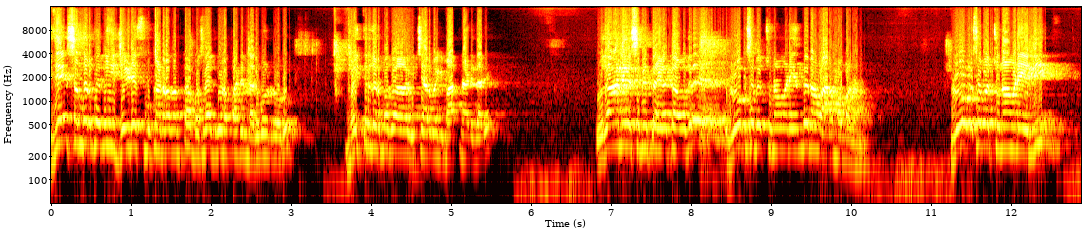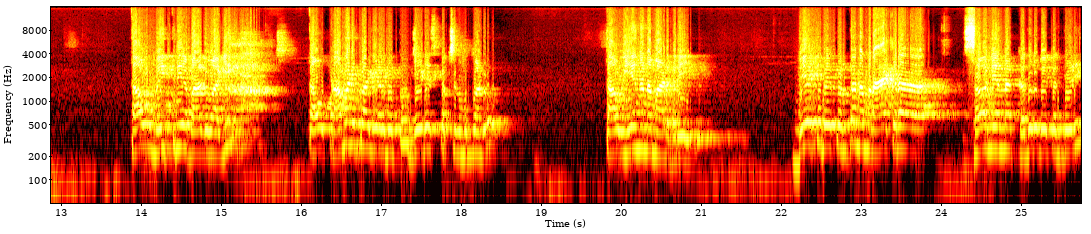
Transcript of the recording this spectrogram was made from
ಇದೇ ಸಂದರ್ಭದಲ್ಲಿ ಜೆಡಿಎಸ್ ಮುಖಂಡರಾದಂತ ಬಸವರಾಜಗೌಡ ಪಾಟೀಲ್ ನರಗೌಡರವರು ಮೈತ್ರಿ ಧರ್ಮದ ವಿಚಾರವಾಗಿ ಮಾತನಾಡಿದ್ದಾರೆ. ಉದಾಹರಣೆ ಸಮೇತ ಹೇಳ್ತಾ ಹೋದ್ರೆ, ಲೋಕಸಭೆ ಚುನಾವಣೆಯಿಂದ ನಾವು ಆರಂಭ ಮಾಡೋಣ. ಲೋಕಸಭಾ ಚುನಾವಣೆಯಲ್ಲಿ ತಾವು ಮೈತ್ರಿಯ ಭಾಗವಾಗಿ, ತಾವು ಪ್ರಾಮಾಣಿಕವಾಗಿ ಹೇಳಬೇಕು ಜೆಡಿಎಸ್ ಪಕ್ಷದ ಮುಖಂಡರು, ತಾವು ಏನನ್ನ ಮಾಡಿದ್ರಿ? ಬೇಕು ಬೇಕು ಅಂತ ನಮ್ಮ ನಾಯಕರ ಸಹನೆಯನ್ನ ಕದಲಬೇಕಂತೇಳಿ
